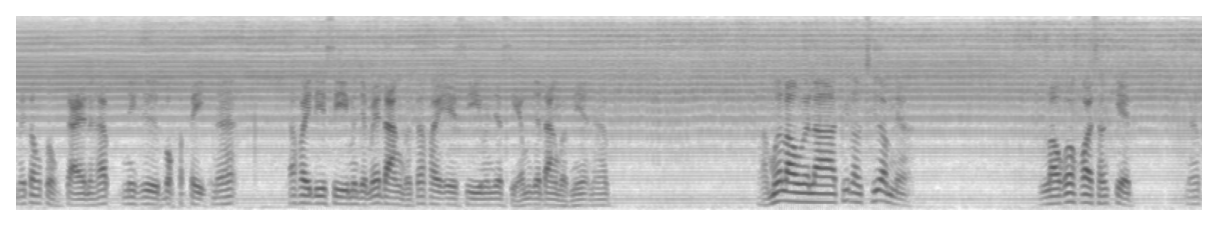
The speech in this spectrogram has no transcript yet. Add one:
ไม่ต้องตกใจนะครับ นี่คือปกตินะฮะถ้าไฟ DC มันจะไม่ดังแต่ถ้าไฟ AC มันจะเสียงมันจะดังแบบนี้นะครับ เมื่อเราเวลาที่เราเชื่อมเนี่ย เราก็คอยสังเกตนะครับ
